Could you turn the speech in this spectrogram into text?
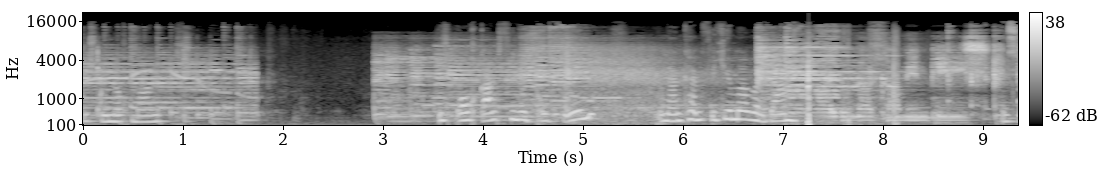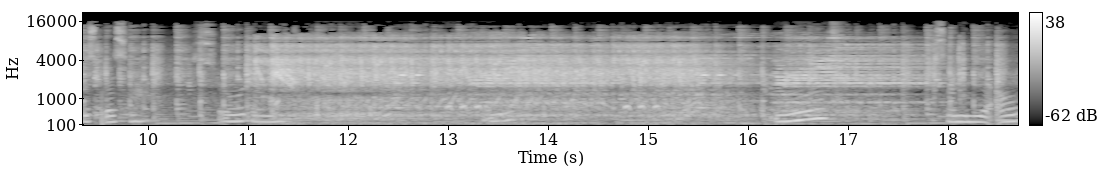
Ich will nochmal. Ich brauche ganz viele Trophäen. Und dann kämpfe ich immer, weil dann Peace. ist es besser. So, dann. Gut. Das haben wir auch.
